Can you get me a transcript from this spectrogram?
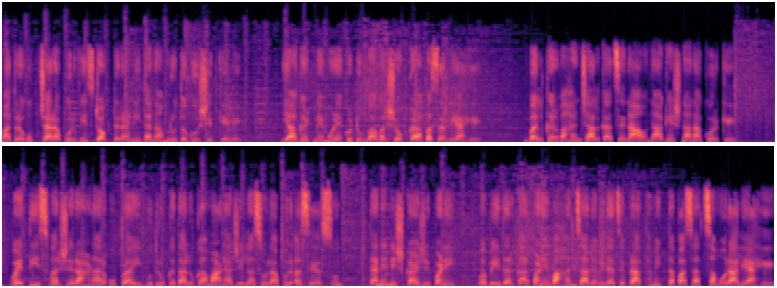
मात्र उपचारापूर्वीच डॉक्टरांनी त्यांना मृत घोषित केले. या घटनेमुळे कुटुंबावर शोककळा पसरली आहे. बलकर वाहन चालकाचे नाव नागेश नाना कोरके. वय तीस वर्षे राहणार उपळाई बुद्रुक तालुका माढा जिल्हा सोलापूर असे असून त्याने निष्काळजीपणे व बेदरकारपणे वाहन चालविल्याचे प्राथमिक तपासात समोर आले आहे.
